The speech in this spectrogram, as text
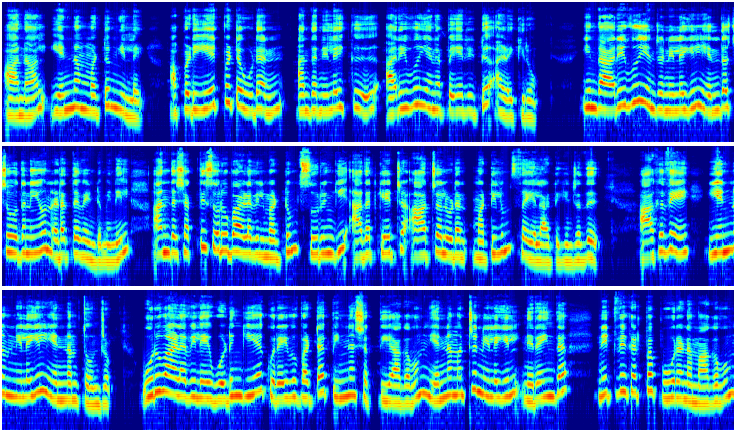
ஆனால் எண்ணம் மட்டும் இல்லை. அப்படி ஏற்பட்டவுடன் அந்த நிலைக்கு அறிவு என பெயரிட்டு அழைக்கிறோம். இந்த அறிவு என்ற நிலையில் எந்த சோதனையோ நடத்த வேண்டுமெனில் அந்த சக்தி சொரூப அளவில் மட்டும் சுருங்கி அதற்கேற்ற ஆற்றலுடன் மட்டிலும் செயலாட்டுகின்றது ஆகவே என்னும் நிலையில் எண்ணம் தோன்றும். உருவ அளவிலே ஒடுங்கிய குறைவுபட்ட பின்ன சக்தியாகவும் எண்ணமற்ற நிலையில் நிறைந்த நிட்விகற்ப பூரணமாகவும்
